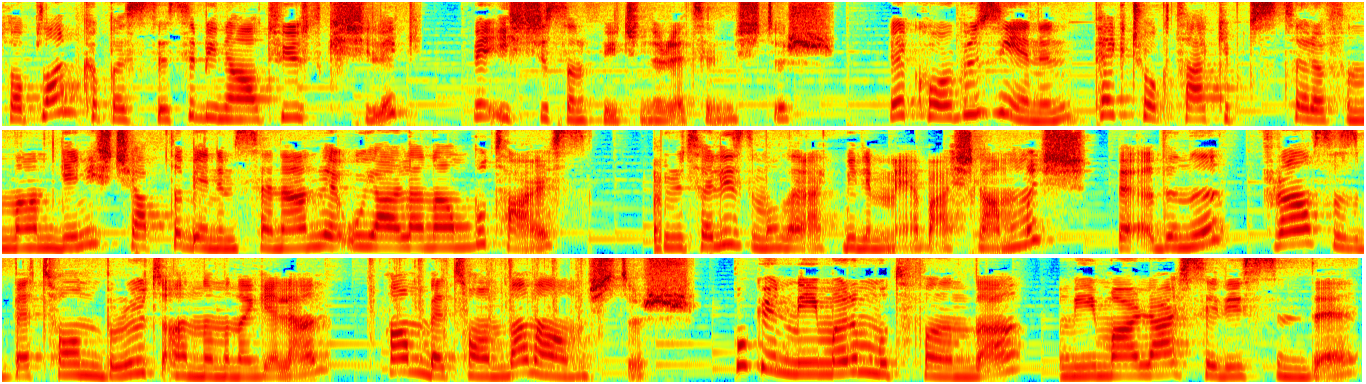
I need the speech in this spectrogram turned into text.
Toplam kapasitesi 1600 kişilik ve işçi sınıfı için üretilmiştir. Ve Corbusier'in pek çok takipçisi tarafından geniş çapta benimsenen ve uyarlanan bu tarz brutalizm olarak bilinmeye başlanmış ve adını Fransız beton brut anlamına gelen ham betondan almıştır. Bugün Mimarın Mutfağı'nda Mimarlar serisinde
